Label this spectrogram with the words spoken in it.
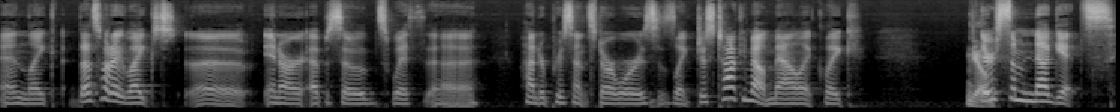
and like that's what I liked uh, in our episodes with uh, 100% Star Wars is like just talking about Malak. Like Yeah. there's some nuggets,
